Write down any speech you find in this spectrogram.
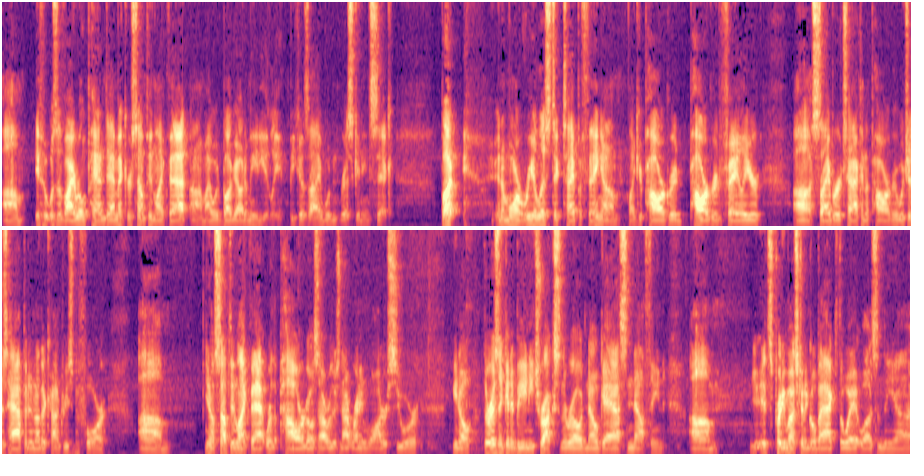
Um, if it was a viral pandemic or something like that, um, I would bug out immediately because I wouldn't risk getting sick. But in a more realistic type of thing, um, like your power grid power grid failure, uh, cyber attack in the power grid, which has happened in other countries before. Um, you know, something like that where the power goes out, where there's not running water, sewer. You know, there isn't going to be any trucks in the road, no gas, nothing. Um, it's pretty much going to go back to the way it was in the uh,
